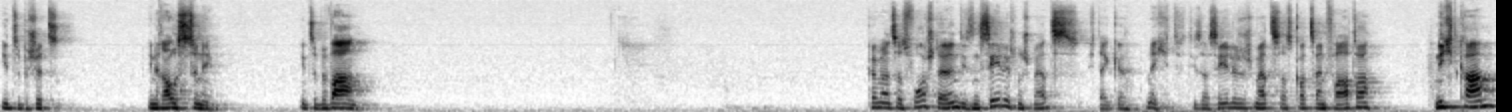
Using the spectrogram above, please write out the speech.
ihn zu beschützen, ihn rauszunehmen, ihn zu bewahren. Können wir uns das vorstellen, diesen seelischen Schmerz? Ich denke nicht. Dieser seelische Schmerz, dass Gott sein Vater nicht kam,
